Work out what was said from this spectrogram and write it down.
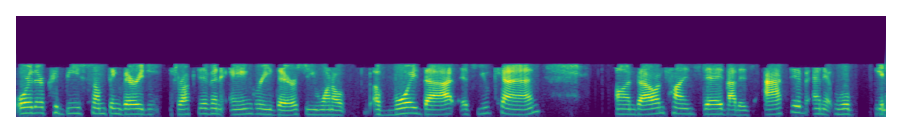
Or there could be something very destructive and angry there, so you want to avoid that if you can. On Valentine's Day, that is active and it will be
